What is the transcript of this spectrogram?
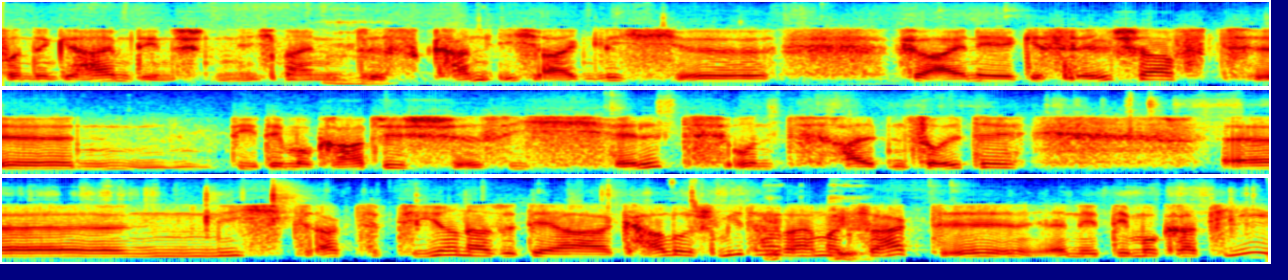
von den Geheimdiensten. Ich meine, mhm. das kann ich eigentlich äh, für eine Gesellschaft, äh, die demokratisch sich hält und halten sollte, äh, nicht akzeptieren. Also der Carlos Schmidt hat einmal gesagt, äh, eine Demokratie,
